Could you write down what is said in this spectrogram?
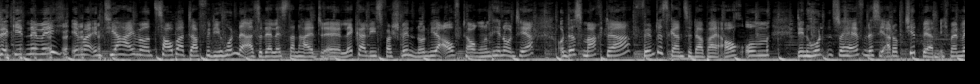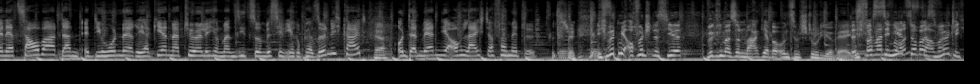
Der geht nämlich immer in Tierheime und zaubert dafür die Hunde. Also der lässt dann halt äh, Leckerlis verschwinden und wieder auftauchen und hin und her. Und das macht er, filmt das Ganze dabei auch, um den Hunden zu helfen, dass sie adoptiert werden. Ich meine, wenn er zaubert, dann äh, die Hunde reagieren natürlich und man sieht so ein bisschen ihre Persönlichkeit. Ja. Und dann werden die auch leichter vermittelt. Ich würde mir auch wünschen, dass hier wirklich mal so ein Magier bei uns im Studio wäre. Jemand fasziniert sowas wirklich.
